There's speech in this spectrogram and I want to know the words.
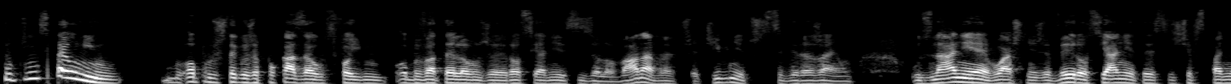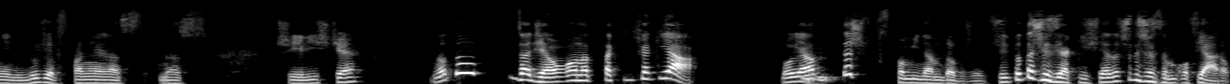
Putin spełnił, oprócz tego, że pokazał swoim obywatelom, że Rosja nie jest izolowana, wręcz przeciwnie, wszyscy wyrażają uznanie właśnie, że wy, Rosjanie, to jesteście wspaniali ludzie, wspaniale nas, nas przyjęliście, no to zadziałał na takich jak ja, bo ja hmm. też wspominam dobrze. Czyli to też jest jakiś, ja też jestem ofiarą.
